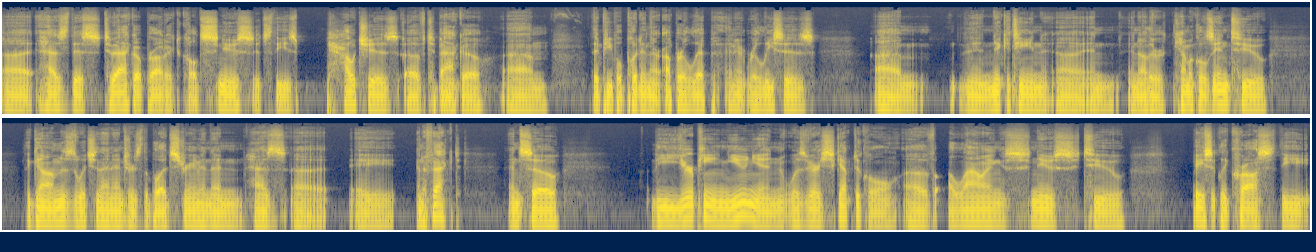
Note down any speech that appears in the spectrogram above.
uh, has this tobacco product called snus. It's these pouches of tobacco um, that people put in their upper lip, and it releases um, the nicotine uh, and and other chemicals into the gums, which then enters the bloodstream and then has uh, a an effect. And so the European Union was very skeptical of allowing snus to basically cross the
